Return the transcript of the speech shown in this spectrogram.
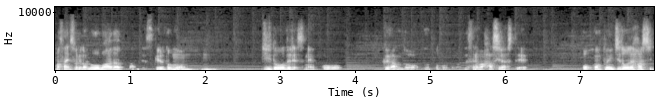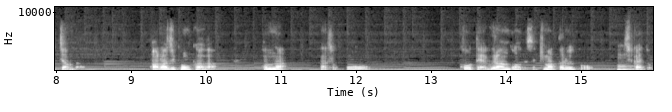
まさにそれがローバーだったんですけれども、うんうん自動でですね、こう、グラウンドのところとかですね、まあ、走らせて、お、本当に自動で走っちゃうんだ。あ、ラジコンカーが、こんな、なんでしょう、こう、工程、グラウンドのですね、決まったルートをうんしっかりと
